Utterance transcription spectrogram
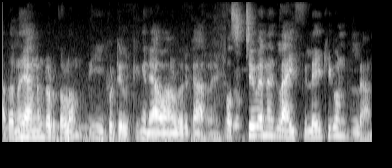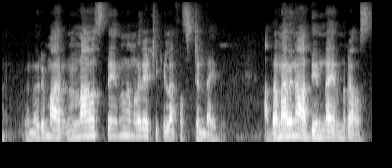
അതാണ് ഞങ്ങളുടെ കണ്ടിടത്തോളം ഈ കുട്ടികൾക്ക് ഇങ്ങനെ ആവാനുള്ള ഒരു കാരണമായിട്ട് ഫസ്റ്റ് ഇവനെ ലൈഫിലേക്ക് കൊണ്ടുവരലാണ്. ഇവനൊരു മരണാവസ്ഥയിൽ നിന്ന് നമ്മൾ രക്ഷിക്കില്ല ഫസ്റ്റ് ഉണ്ടായത്. അതാണ് അവന് ആദ്യം ഉണ്ടായിരുന്നൊരവസ്ഥ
